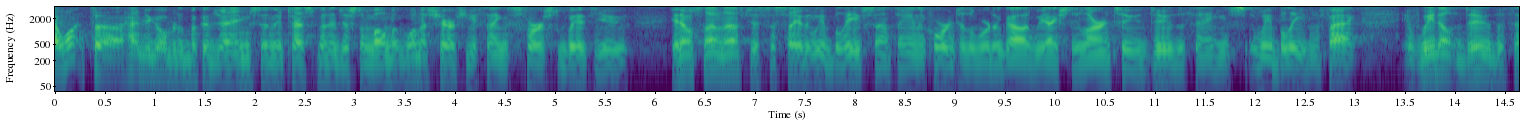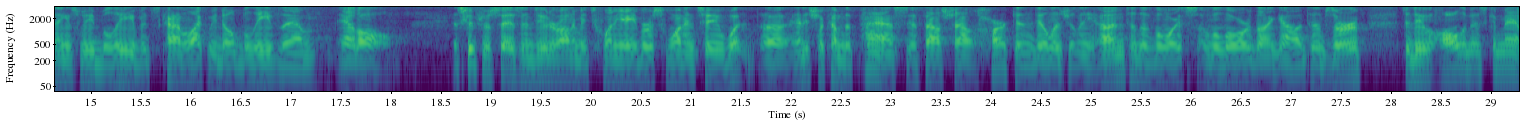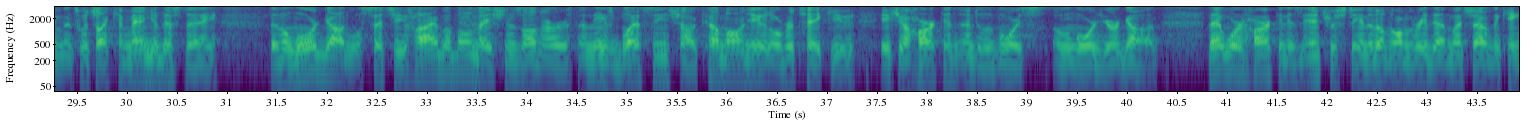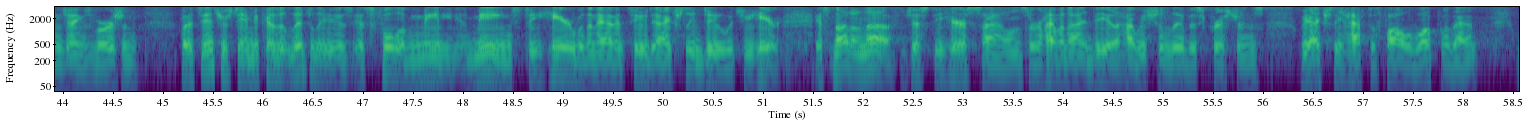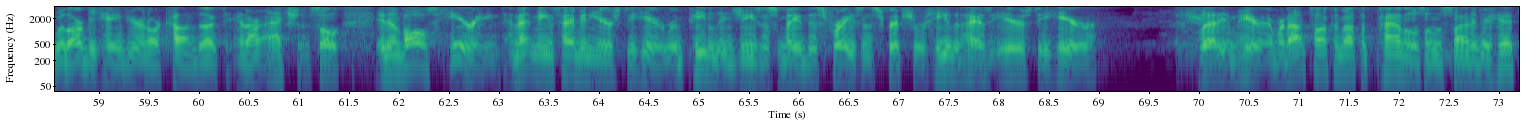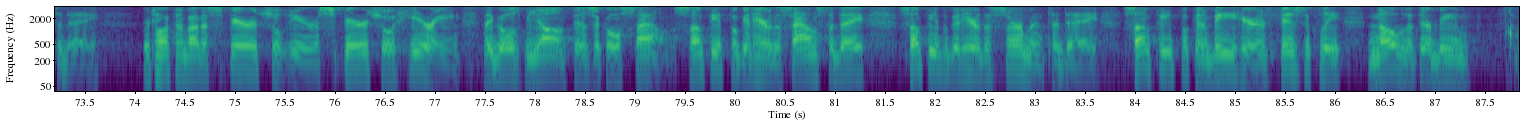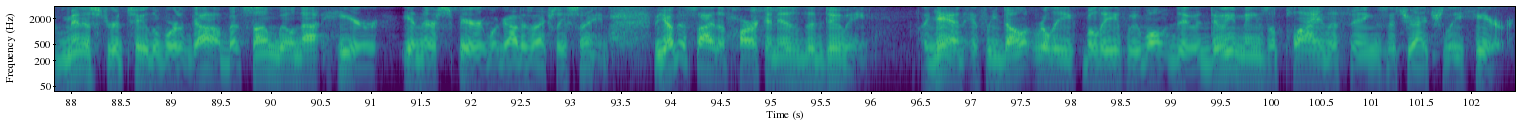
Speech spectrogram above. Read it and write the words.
I want to have you go over to the book of James in the New Testament in just a moment. I want to share a few things first with you. You know, it's not enough just to say that we believe something, according to the Word of God, we actually learn to do the things we believe. In fact, if we don't do the things we believe, it's kind of like we don't believe them at all. The scripture says in Deuteronomy 28, verse 1 and 2, what, uh, And it shall come to pass, if thou shalt hearken diligently unto the voice of the Lord thy God, to observe to do all of his commandments, which I command you this day, that the Lord God will set you high above all nations on earth, and these blessings shall come on you and overtake you if you hearken unto the voice of the Lord your God. That word hearken is interesting. I don't normally read that much out of the King James Version. But it's interesting because it literally is, is full of meaning. It means to hear with an attitude to actually do what you hear. It's not enough just to hear sounds or have an idea how we should live as Christians. We actually have to follow up with that with our behavior and our conduct and our actions. So it involves hearing, and that means having ears to hear. Repeatedly, Jesus made this phrase in Scripture He that has ears to hear, let him hear. And we're not talking about the paddles on the side of your head today. We're talking about a spiritual ear, a spiritual hearing that goes beyond physical sounds. Some people can hear the sounds today. Some people could hear the sermon today. Some people can be here and physically know that they're being ministered to the Word of God, but some will not hear in their spirit what God is actually saying. The other side of hearken is the doing. Again, if we don't really believe, we won't do. And doing means applying the things that you actually hear.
